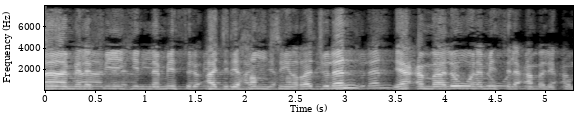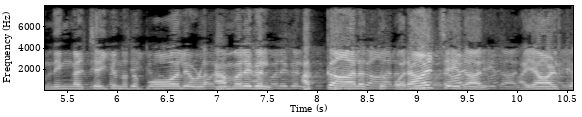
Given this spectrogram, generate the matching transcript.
ആമില അജ്രി റജുലൻ യഅമലൂന അമലിക്കും. നിങ്ങൾ ചെയ്യുന്നത് പോലെയുള്ള അമലുകൾ അക്കാലത്ത് ഒരാൾ ചെയ്താൽ അയാൾക്ക്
